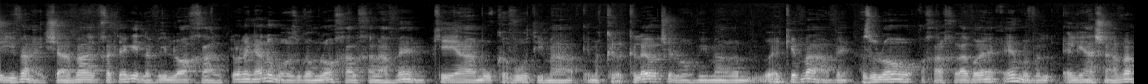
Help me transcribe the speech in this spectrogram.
שאיבה, היא שאבה, התחלתי להגיד, לביא לא אכל, לא נגענו בו, אז הוא גם לא אכל חלב אם, כי המורכבות עם, עם הכלכליות שלו ועם הרכבה, ו... אז הוא לא אכל חלב אם, אבל אליה שאבה,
